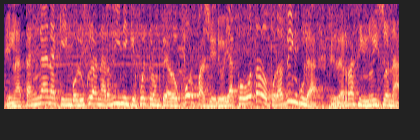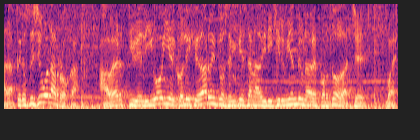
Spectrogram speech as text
En la tangana que involucró a Nardini que fue trompeado por Pallero y acogotado por Advíncula, el de Racing no hizo nada, pero se llevó la roja. A ver si Beligó y el colegio de árbitros empiezan a dirigir bien de una vez por todas, che. Bueno.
